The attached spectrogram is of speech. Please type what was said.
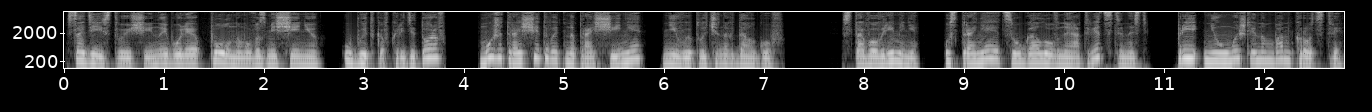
содействующий наиболее полному возмещению убытков кредиторов, может рассчитывать на прощение невыплаченных долгов. С того времени устраняется уголовная ответственность при неумышленном банкротстве,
